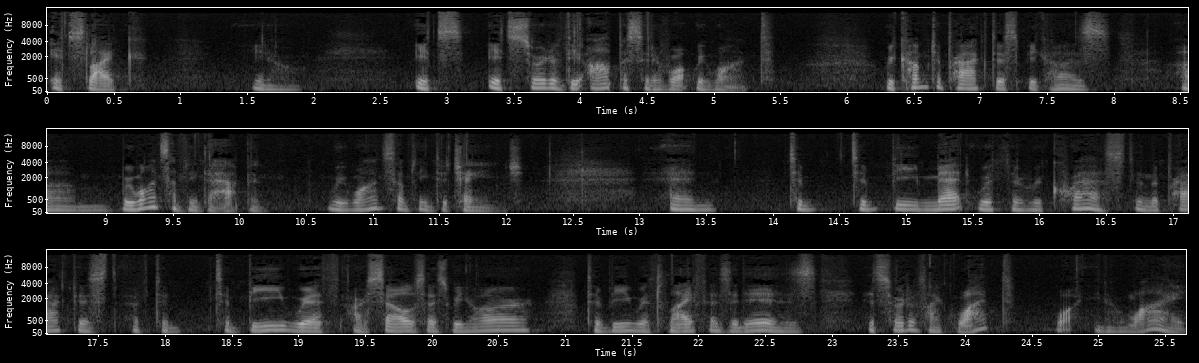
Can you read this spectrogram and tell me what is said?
it's like, you know, it's, it's sort of the opposite of what we want. We come to practice because um, we want something to happen. We want something to change. And to, to be met with the request and the practice of to, to be with ourselves as we are, to be with life as it is, it's sort of like, what? What? You know, why?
